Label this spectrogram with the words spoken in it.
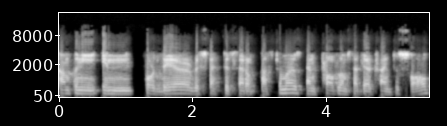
company in for their respective set of customers and problems that they're trying to solve.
